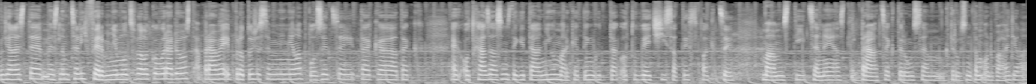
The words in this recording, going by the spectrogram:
Udělali jste, myslím, celý firmě moc velkou radost a právě i proto, že jsem měnila pozici, tak, tak jak odcházela jsem z digitálního marketingu, tak o to větší satisfakci mám z té ceny a z té práce, kterou jsem, kterou jsem tam odváděla.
